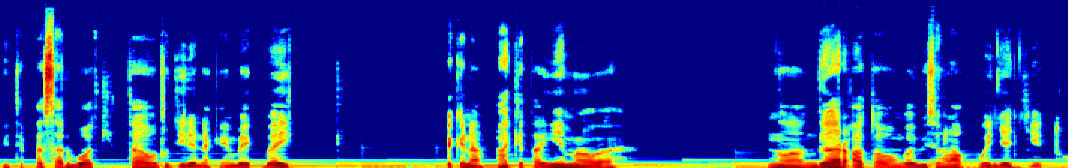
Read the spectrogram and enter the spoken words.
nitip pesan buat kita untuk jadi anak yang baik-baik. Tapi kenapa kitanya malah ngelanggar atau nggak bisa ngelakuin janji itu?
